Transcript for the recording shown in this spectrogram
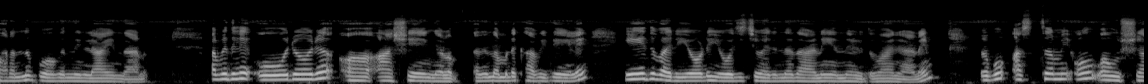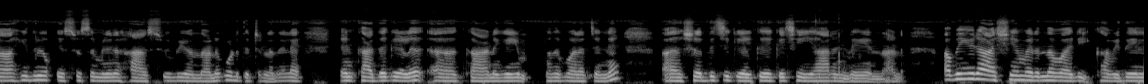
മറന്നു പോകുന്നില്ല എന്നാണ്. അപ്പോൾ ഇതിലെ ഓരോരോ ആശയങ്ങളും അത് നമ്മുടെ കവിതയിലെ ഏത് വരിയോട് യോജിച്ച് വരുന്നതാണ് എന്ന് എഴുതുവാനാണ്. അപ്പോൾ അസ്തമി ഓ വൗഷാഹിദുൽ ഖിസുസ് മിനൽ ഹാസൂബി എന്നാണ് കൊടുത്തിട്ടുള്ളത് അല്ലേ? ഞാൻ കഥകൾ കാണുകയും അതുപോലെ തന്നെ ശ്രദ്ധിച്ച് കേൾക്കുകയൊക്കെ ചെയ്യാറുണ്ട് എന്നാണ്. അപ്പോൾ ഈ ഒരു ആശയം വരുന്ന വരി കവിതയിൽ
